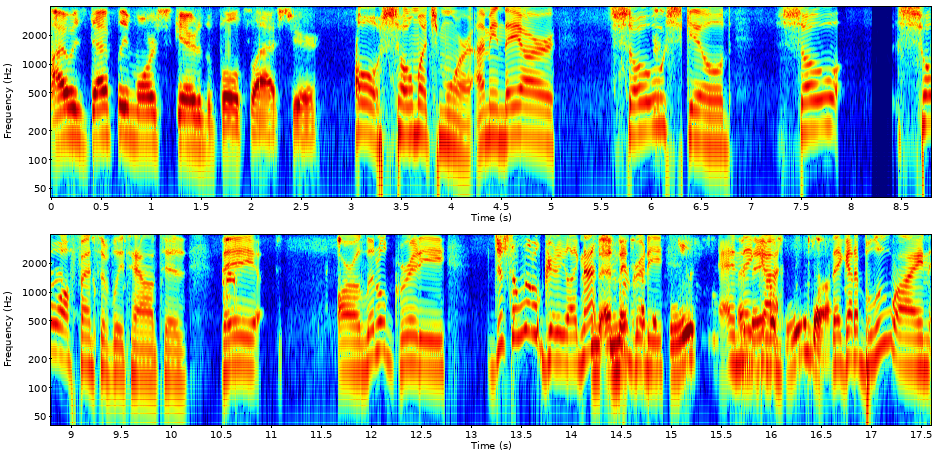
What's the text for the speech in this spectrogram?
I was definitely more scared of the Bolts last year. Oh, so much more. I mean, they are so skilled, so so offensively talented. They are a little gritty, just a little gritty, like not And- and super they gritty. blue- And they have got a blue line. they got a blue line,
